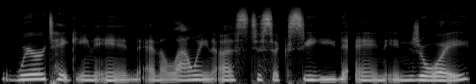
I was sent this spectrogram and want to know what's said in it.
we're taking in and allowing us to succeed and enjoy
